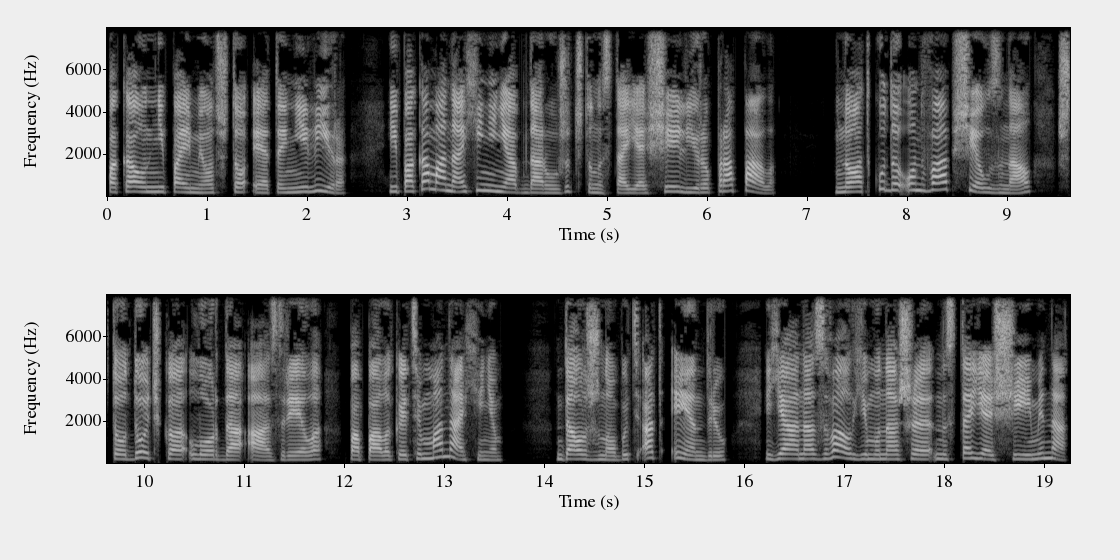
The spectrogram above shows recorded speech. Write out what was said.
пока он не поймет, что это не Лира, и пока монахини не обнаружат, что настоящая Лира пропала. Но откуда он вообще узнал, что дочка лорда Азриэла попала к этим монахиням? Должно быть от Эндрю. Я назвал ему наши настоящие имена,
